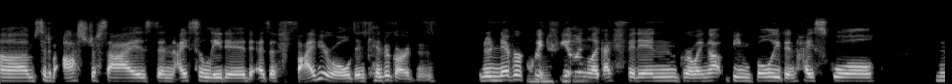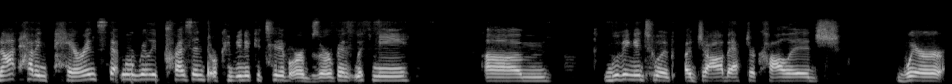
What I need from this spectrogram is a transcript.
um, sort of ostracized and isolated as a five year old in kindergarten. You know, never quite mm-hmm. feeling like I fit in growing up, being bullied in high school, not having parents that were really present or communicative or observant with me. Um, moving into a, a job after college where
